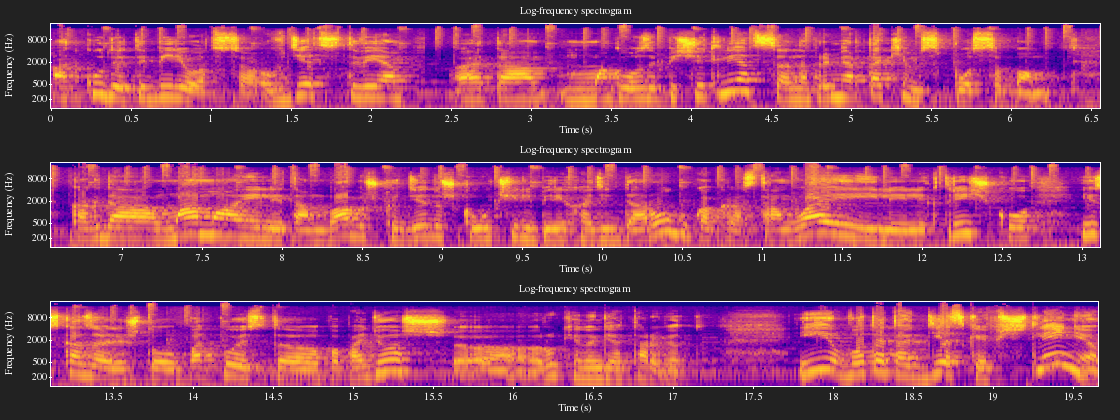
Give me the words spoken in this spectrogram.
откуда это берется. В детстве это могло запечатлеться, например, таким способом, когда мама или там бабушка, дедушка учили переходить дорогу, как раз трамвай или электричку, и сказали, что под поезд э, попадешь, э, руки-ноги оторвет. И вот это детское впечатление,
